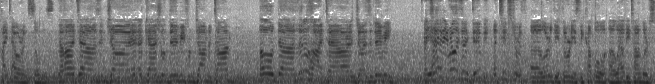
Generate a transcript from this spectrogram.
Hightower and Solis. The High Towers enjoy a casual doobie from time to time. Old uh, Little High Tower enjoys a doobie. Hey, how did he roll his own doobie? A tipster uh, alerted the authorities the couple allowed the toddlers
